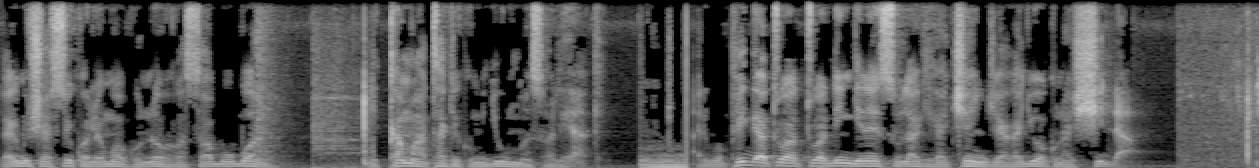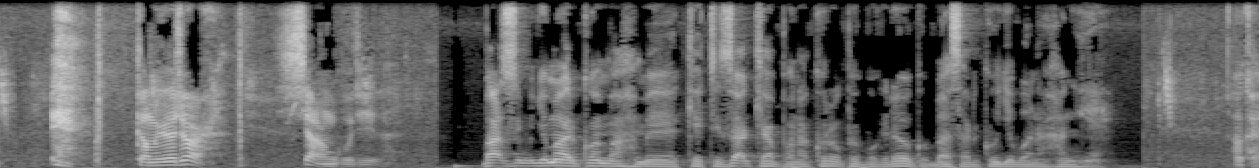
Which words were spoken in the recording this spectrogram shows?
Lakini mwisho wa siku aliamua kuondoka kwa sababu bwana ni kama hataki kumjibu maswali yake. Alipopiga tu hatua dingi, naye sura yake ikachenji, akajua kuna shida. 干嘛约这儿？吓人估计的。 basi jamaa alikuwa ameketi zake hapa anakora upepo kidogo, basi alikuja bwana Hang'e. Okay.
